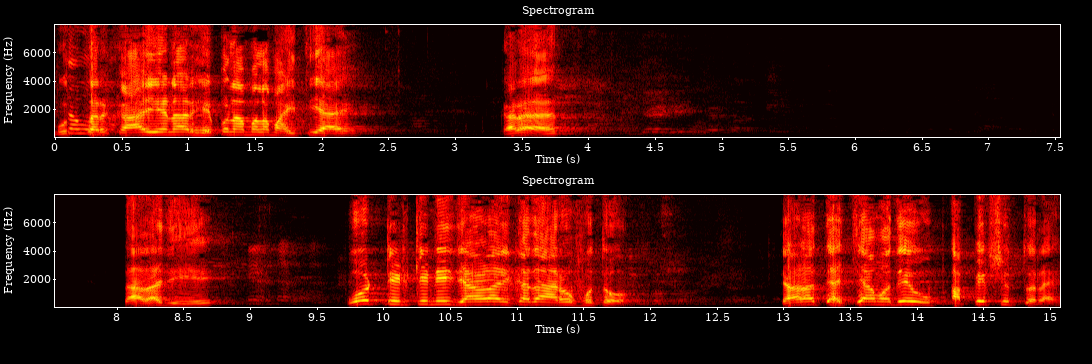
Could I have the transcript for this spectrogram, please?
उत्तर. काय येणार हे पण आम्हाला माहिती आहे कारण दादाजी पोट तिडकीने ज्यावेळा एखादा आरोप होतो त्यावेळा त्याच्यामध्ये उप- अपेक्षित तर आहे.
